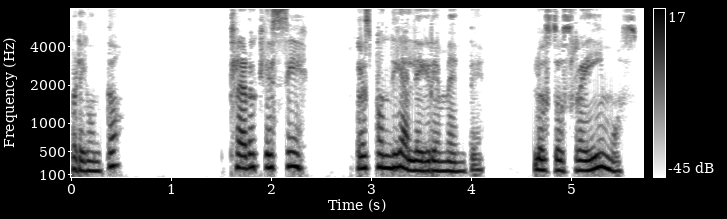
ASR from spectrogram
preguntó. Claro que sí, respondí alegremente. Los dos reímos.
